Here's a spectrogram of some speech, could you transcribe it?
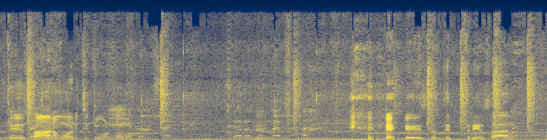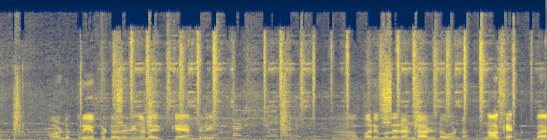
ഇത്രയും സാധനം മേടിച്ചിട്ട് കൊണ്ടുപോകും ഇത്രയും സാധനം. അതുകൊണ്ട് പ്രിയപ്പെട്ടവർ നിങ്ങൾ ക്യാമ്പിന് പറയുമ്പോൾ രണ്ടാളുണ്ട് അതുകൊണ്ട്. എന്നാൽ ഓക്കെ ബൈ.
